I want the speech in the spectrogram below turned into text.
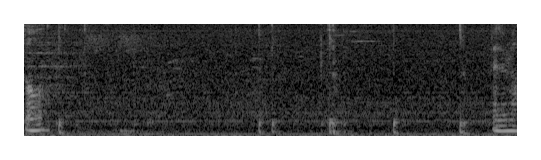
So very rough.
